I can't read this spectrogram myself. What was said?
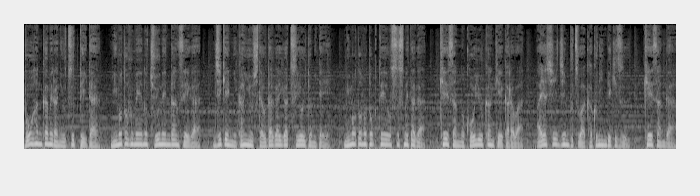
防犯カメラに映っていた身元不明の中年男性が事件に関与した疑いが強いとみて身元の特定を進めたが K さんの交友関係からは怪しい人物は確認できず K さんが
